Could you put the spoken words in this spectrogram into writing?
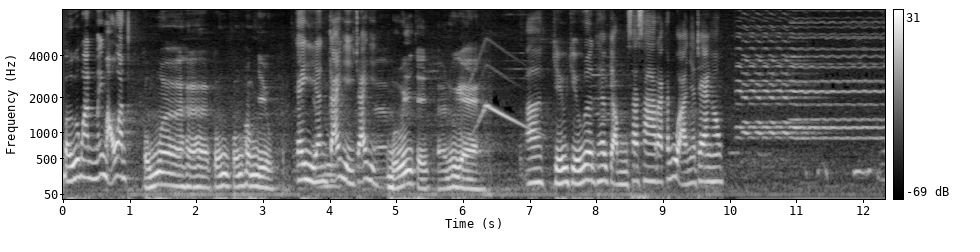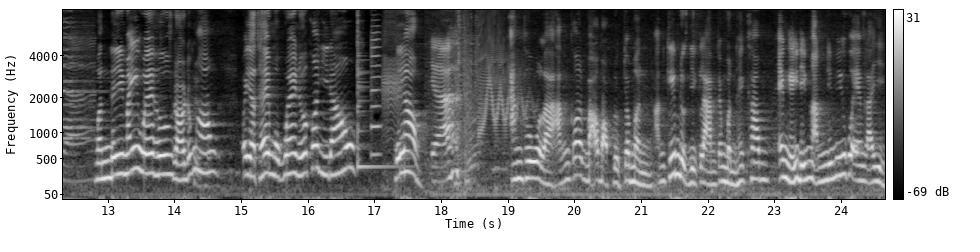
bự không anh? Mấy mẫu anh? Cũng à, cũng cũng không nhiều. Cây gì anh? Trái gì? Trái gì? à, bưởi chị. À, nuôi gà. À, chịu chịu lên theo chồng xa xa ra Khánh Hòa Nha Trang không? Dạ. mình đi mấy quê hương rồi đúng không bây giờ thêm một quê nữa có gì đâu đi không Dạ. ăn thua là anh có bảo bọc được cho mình anh kiếm được việc làm cho mình hay không em nghĩ điểm mạnh điểm yếu của em là gì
